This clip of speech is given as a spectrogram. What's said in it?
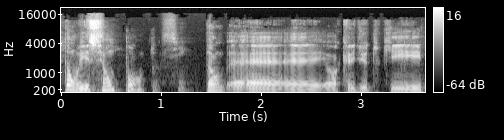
Então, esse é um ponto. Sim. Então, é, é, é eu acredito que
